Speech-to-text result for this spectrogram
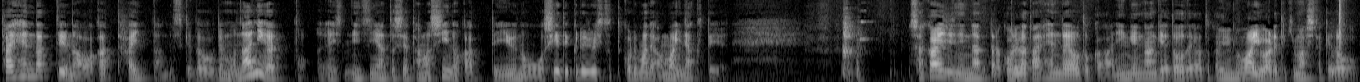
大変だっていうのは分かって入ったんですけど、でも何がエンジニアとして楽しいのかっていうのを教えてくれる人ってこれまであんまいなくて、社会人になったらこれが大変だよとか、人間関係どうだよとかいうのは言われてきましたけど、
